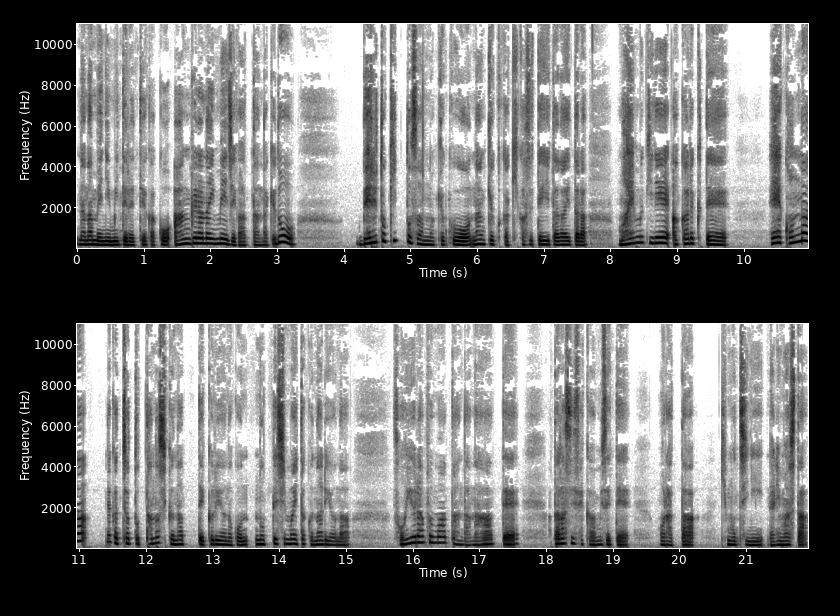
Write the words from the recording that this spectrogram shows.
斜めに見てるっていうか、こう、アングラなイメージがあったんだけど、ベルトキットさんの曲を何曲か聴かせていただいたら、前向きで明るくて、えー、こんな、なんかちょっと楽しくなってくるような、こう、乗ってしまいたくなるような、そういうラブもあったんだなって、新しい世界を見せてもらった気持ちになりました。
